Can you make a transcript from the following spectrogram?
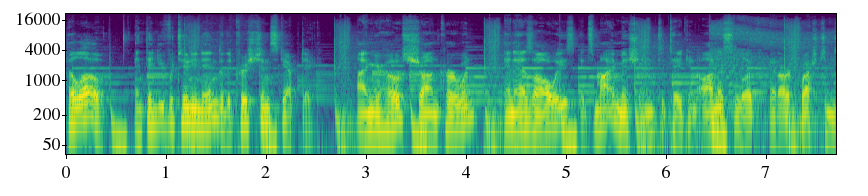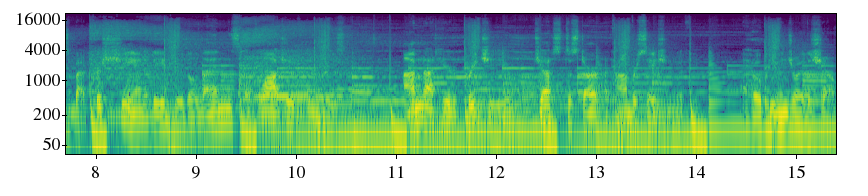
Hello, and thank you for tuning in to The Christian Skeptic. I'm your host, Sean Kerwin, and as always, it's my mission to take an honest look at our questions about Christianity through the lens of logic and reason. I'm not here to preach at you, just to start a conversation with you. I hope you enjoy the show.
